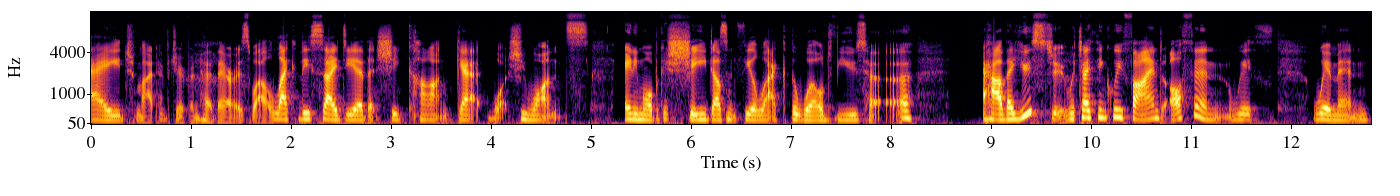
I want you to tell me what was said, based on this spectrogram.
age might have driven her there as well. Like this idea that she can't get what she wants anymore because she doesn't feel like the world views her how they used to, which I think we find often with women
